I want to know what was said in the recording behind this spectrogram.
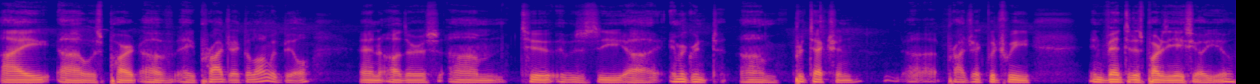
I uh, was part of a project along with Bill and others um, to it was the uh, immigrant um, protection uh, project, which we invented as part of the ACLU.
